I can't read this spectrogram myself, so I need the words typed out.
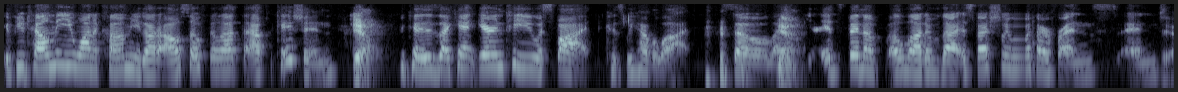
if you tell me you want to come, you got to also fill out the application Yeah. Because I can't guarantee you a spot because we have a lot. So like Yeah. it's been a, a lot of that, especially with our friends and Yeah.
